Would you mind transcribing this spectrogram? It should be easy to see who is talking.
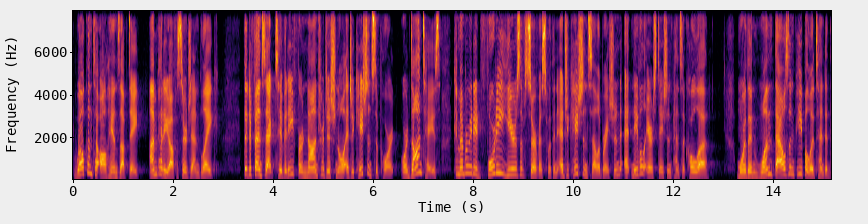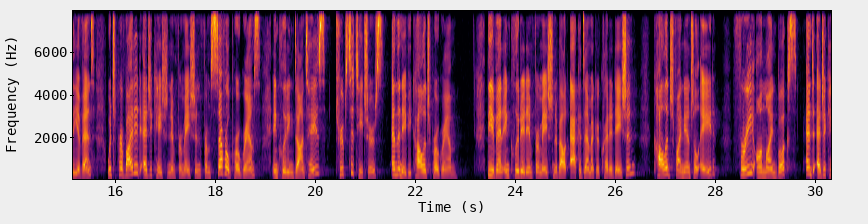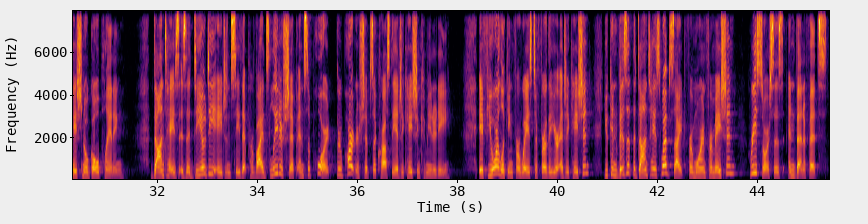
Speaker 1: Welcome to All Hands Update. I'm Petty Officer Jen Blake. The Defense Activity for Non-Traditional Education Support, or DANTES, commemorated 40 years of service with an education celebration at Naval Air Station Pensacola. More than 1,000 people attended the event, which provided education information from several programs, including DANTES, Troops to Teachers, and the Navy College Program. The event included information about academic accreditation, college financial aid, free online books, and educational goal planning. DANTES is a DoD agency that provides leadership and support through partnerships across the education community. If you're looking for ways to further your education, you can visit the DANTES website for more information, resources, and benefits.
